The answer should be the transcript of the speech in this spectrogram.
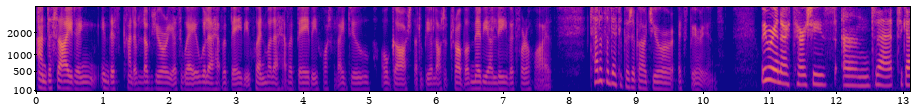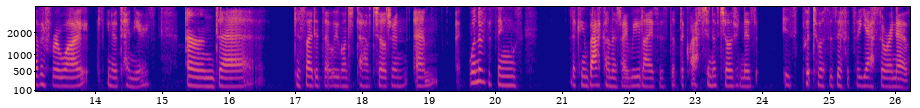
and deciding in this kind of luxurious way will I have a baby? When will I have a baby? What will I do? Oh gosh, that'll be a lot of trouble. Maybe I'll leave it for a while. Tell us a little bit about your experience. We were in our 30s and uh, together for a while, you know, 10 years, and uh, decided that we wanted to have children. Um, one of the things, looking back on it, I realise is that the question of children is is put to us as if it's a yes or a no.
